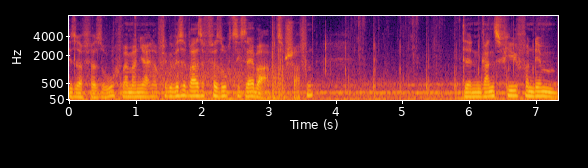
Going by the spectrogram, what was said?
dieser Versuch, wenn man ja auf eine gewisse Weise versucht, sich selber abzuschaffen. Denn ganz viel von dem,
